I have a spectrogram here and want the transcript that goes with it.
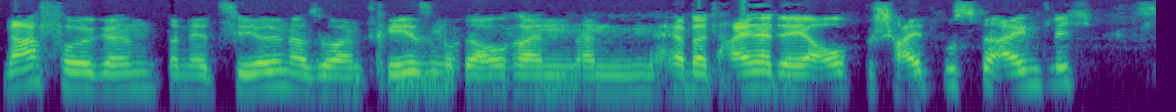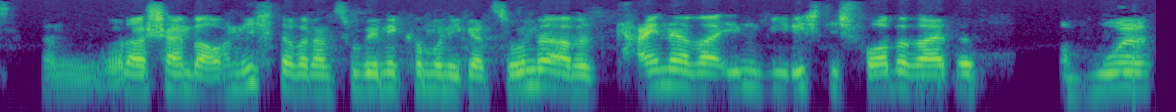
Nachfolgern dann erzählen, also an Tresen oder auch an, an Herbert Heiner, der ja auch Bescheid wusste eigentlich, oder scheinbar auch nicht, aber dann zu wenig Kommunikation da, aber keiner war irgendwie richtig vorbereitet, obwohl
